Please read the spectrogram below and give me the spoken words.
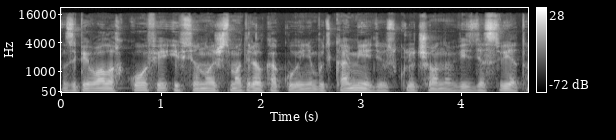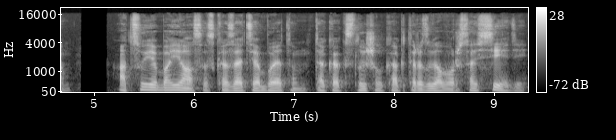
запивал их кофе и всю ночь смотрел какую-нибудь комедию с включенным везде светом. Отцу я боялся сказать об этом, так как слышал как-то разговор соседей.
